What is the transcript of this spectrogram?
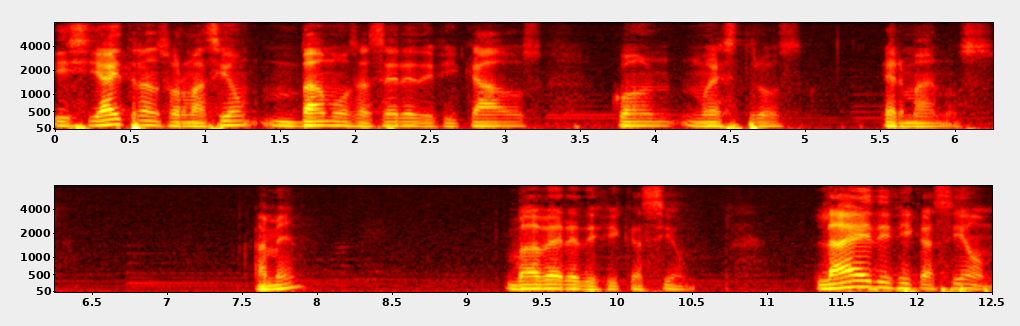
y si hay transformación vamos a ser edificados con nuestros hermanos. Amén. Va a haber edificación. La edificación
